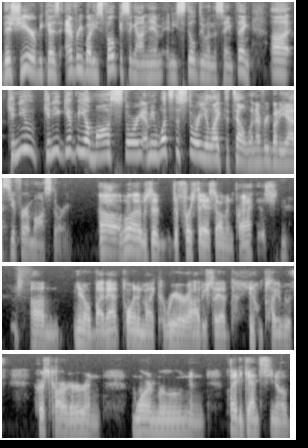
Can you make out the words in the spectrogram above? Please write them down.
this year because everybody's focusing on him, and he's still doing the same thing. Uh, can you can you give me a Moss story? I mean, what's the story you like to tell when everybody asks you for a Moss story? Oh, uh, well, it was the, the first day I saw him in practice. Um, you know, by that point in my career, obviously I'd, you know, played with Cris Carter and Warren Moon and played against, you know,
